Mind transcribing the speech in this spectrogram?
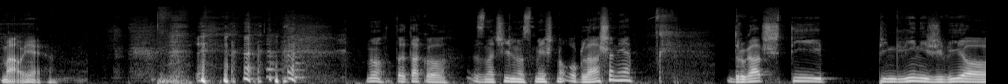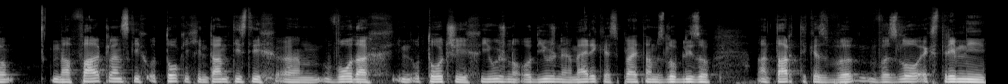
Malo je. ja. No, to je tako značilno smešno oglašanje. Drugač ti pingvini živijo na Falklandskih otokih in tam tistih um, vodah in otočjih južno od Južne Amerike, se pravi tam zelo blizu Antarktike, v, v, zelo, ekstremni,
